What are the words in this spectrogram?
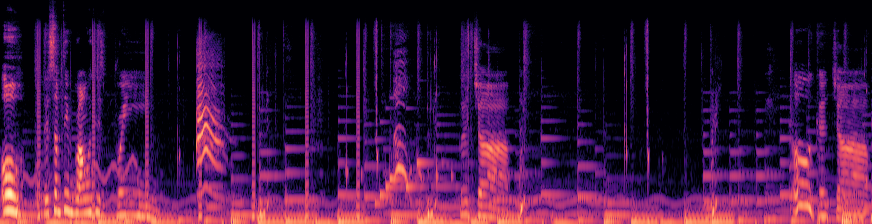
Oh, there's something wrong with his brain. Good job. Oh, good job.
